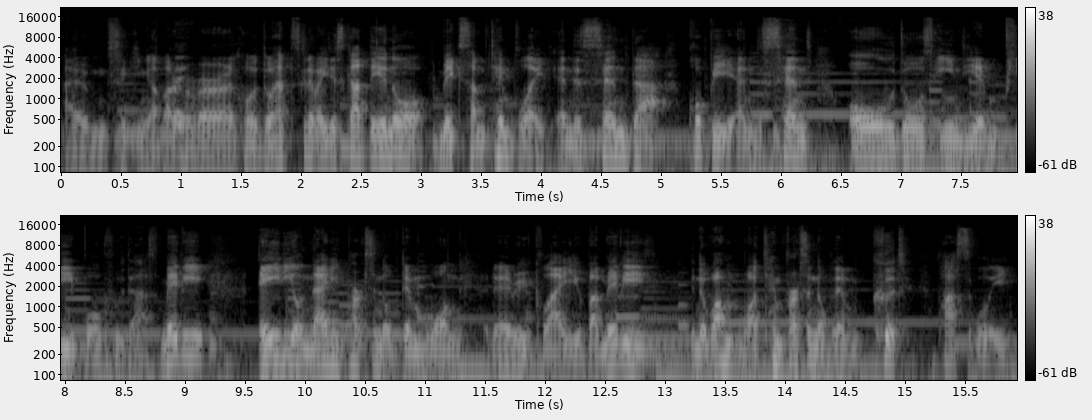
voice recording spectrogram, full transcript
I'm thinking about, こうどうやって作ればいいですかっていうのを make some template and send the copy and send all those Indian people who does. Maybe 80 or 90% of them won't reply you, but maybe you know, one, well, 10% of them could possibly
